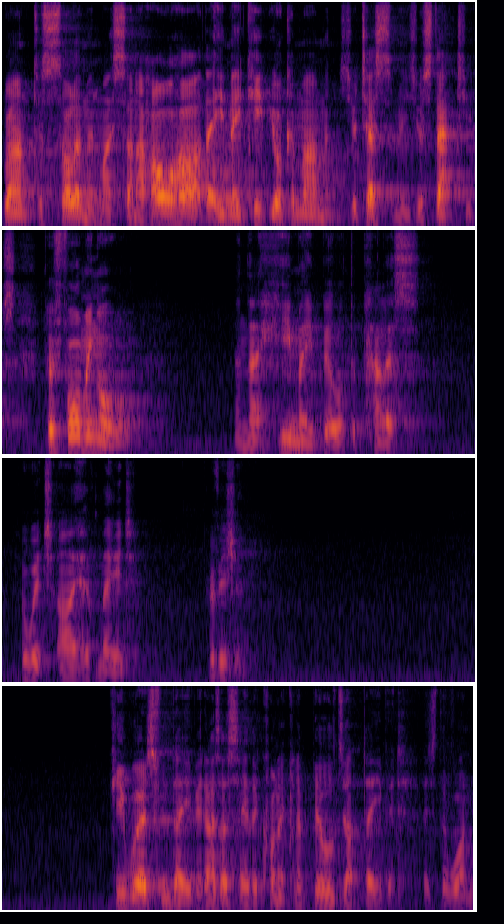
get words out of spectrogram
Grant to Solomon, my son, a whole heart that he may keep your commandments, your testimonies, your statutes, performing all, and that he may build the palace for which I have made provision. A few words from David. As I say, the chronicler builds up David as the one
